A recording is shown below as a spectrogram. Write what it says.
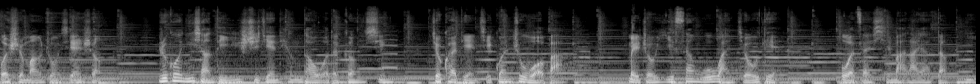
我是芒种先生。如果你想第一时间听到我的更新，就快点击关注我吧。每周一、三、五晚九点，我在喜马拉雅等你。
